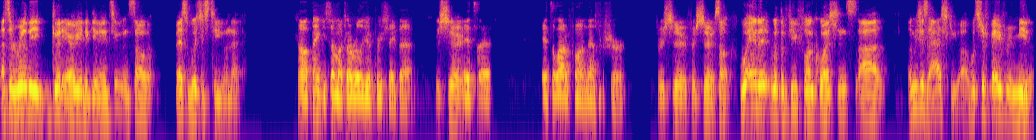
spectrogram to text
that's a really good area to get into. And so best wishes to you in that. Oh, thank you so much. I really do appreciate that. For sure. It's a it's a lot of fun, that's for sure. For sure, for sure. So we'll end it with a few fun questions. Uh, let me just ask you, uh, what's your favorite meal?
